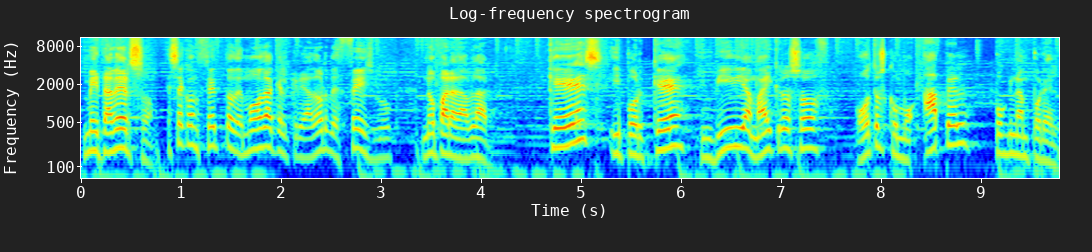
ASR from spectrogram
Metaverso, ese concepto de moda que el creador de Facebook no para de hablar. ¿Qué es y por qué Nvidia, Microsoft otros como Apple pugnan por él?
